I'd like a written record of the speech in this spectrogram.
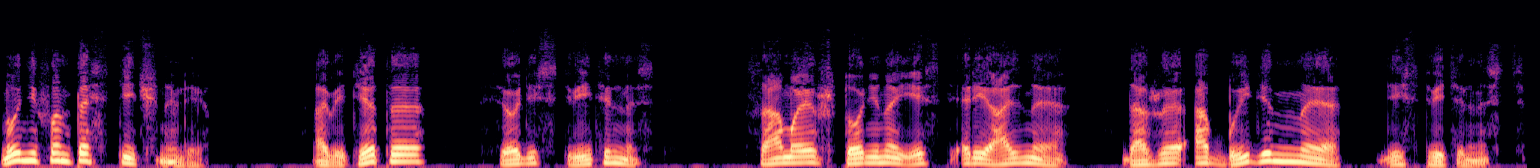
Ну не фантастично ли? А ведь это все действительность, самое что ни на есть реальное даже обыденная действительность.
